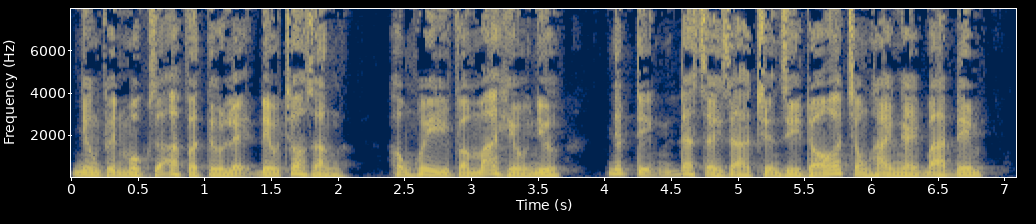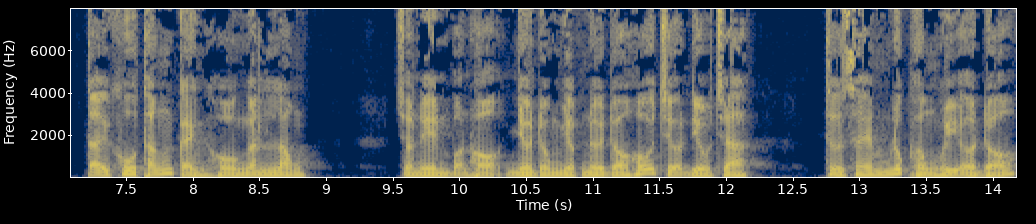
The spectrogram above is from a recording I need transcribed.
Nhưng viên mục giã và tử lệ đều cho rằng, Hồng Huy và Mã Hiểu Như nhất định đã xảy ra chuyện gì đó trong hai ngày ba đêm tại khu thắng cảnh Hồ Ngân Long. Cho nên bọn họ nhờ đồng nghiệp nơi đó hỗ trợ điều tra, thử xem lúc Hồng Huy ở đó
